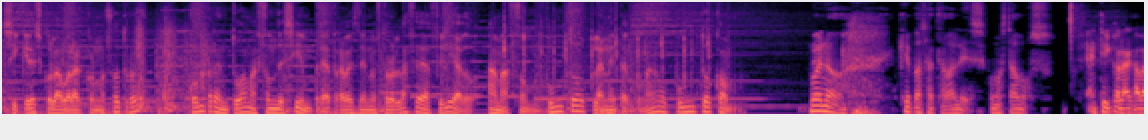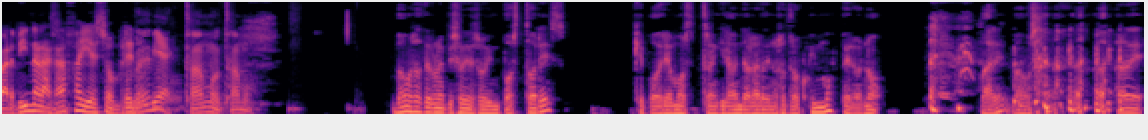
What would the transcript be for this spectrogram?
si quieres colaborar con nosotros, compra en tu Amazon de siempre a través de nuestro enlace de afiliado, amazon.planetacunao.com. Bueno, ¿qué pasa, chavales? ¿Cómo estamos? Estoy con la gabardina, la gafa y el sombrero. Bueno, Bien. Estamos, estamos. Vamos a hacer un episodio sobre impostores, que podríamos tranquilamente hablar de nosotros mismos, pero no. ¿Vale? Vamos a hablar de,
